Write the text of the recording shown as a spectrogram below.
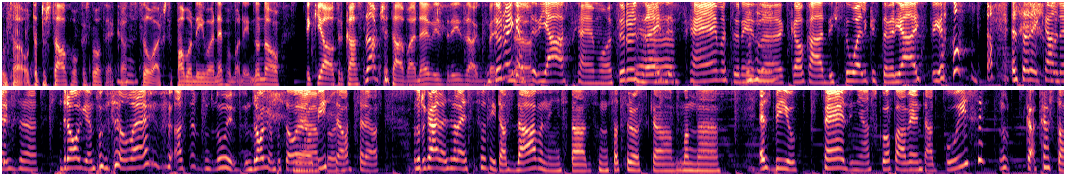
Un, tā, un tad tu stāv kaut kas notiek, kāds Mhm. cilvēks tu pamanīja vai nepamanīja. Nu, nav tik jautri kā Snapchatā, vai ne? Visdrīzāk. Bet, Tur vienkārši ā, ir jāschēmo. Tur uzreiz Jā. ir schēma, tur ir mm -hmm. kaut kādi soļi, kas tev ir jāizpilda. Es arī kādreiz uh, draugiem CLV, atceros, nu, draugiem Jā, jau visi atcerās. Un tur kādreiz varēja sūtīt tādas dāvanas, tādas, un es atceros, ka man, uh, es biju pēdiņās kopā ar vienu tādu puisi. Nu, ka, kas tā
